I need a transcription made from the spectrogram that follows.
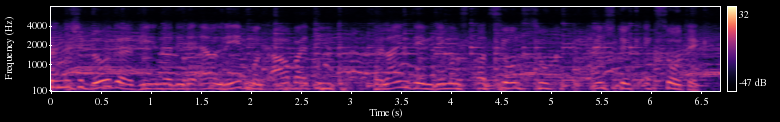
Ausländische Bürger, die in der DDR leben und arbeiten, verleihen dem Demonstrationszug ein Stück Exotik.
